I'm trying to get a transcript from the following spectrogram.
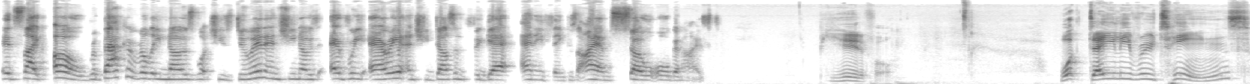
It's like, oh, Rebecca really knows what she's doing and she knows every area and she doesn't forget anything because I am so organized. Beautiful. What daily routines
